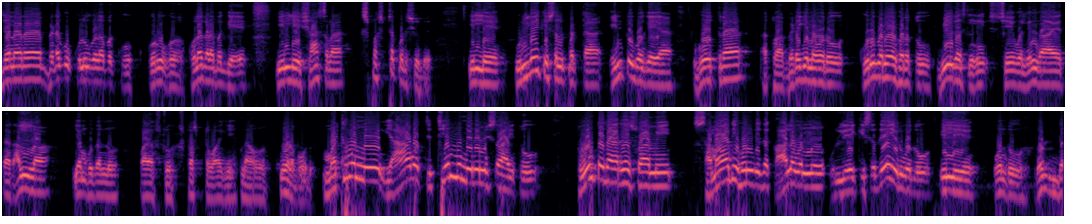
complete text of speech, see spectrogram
ಜನರ ಬೆಡಗು ಕುಲುಗಳ ಕುರು ಕುಲಗಳ ಬಗ್ಗೆ ಇಲ್ಲಿ ಶಾಸನ ಸ್ಪಷ್ಟಪಡಿಸಿದೆ ಇಲ್ಲಿ ಉಲ್ಲೇಖಿಸಲ್ಪಟ್ಟ ಎಂಟು ಬಗೆಯ ಗೋತ್ರ ಅಥವಾ ಬೆಡಗಿನವರು ಕುರುಬರೇ ಹೊರತು ವೀರ ಶೈವಲಿಂಗಾಯತರಲ್ಲ ಎಂಬುದನ್ನು ಬಹಳಷ್ಟು ಸ್ಪಷ್ಟವಾಗಿ ನಾವು ನೋಡಬಹುದು. ಮಠವನ್ನು ಯಾವ ತಿಥಿಯನ್ನು ನಿರ್ಮಿಸಲಾಯಿತು? ತೋಂಟದಾರ್ಯ ಸ್ವಾಮಿ ಸಮಾಧಿ ಹೊಂದಿದ ಕಾಲವನ್ನು ಉಲ್ಲೇಖಿಸದೇ ಇರುವುದು ಇಲ್ಲಿ ಒಂದು ದೊಡ್ಡ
